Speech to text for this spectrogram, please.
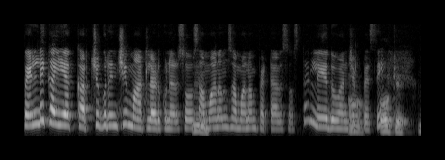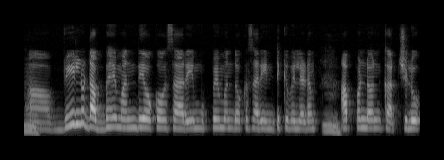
పెళ్ళికి అయ్యే ఖర్చు గురించి మాట్లాడుకున్నారు. సో. సమానం సమానం పెట్టాల్సి వస్తే లేదు అని చెప్పేసి. వీళ్ళు డెబ్బై మంది ఒక్కోసారి ముప్పై మంది ఒకసారి ఇంటికి వెళ్ళడం అప్ అండ్ డౌన్ ఖర్చులు.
